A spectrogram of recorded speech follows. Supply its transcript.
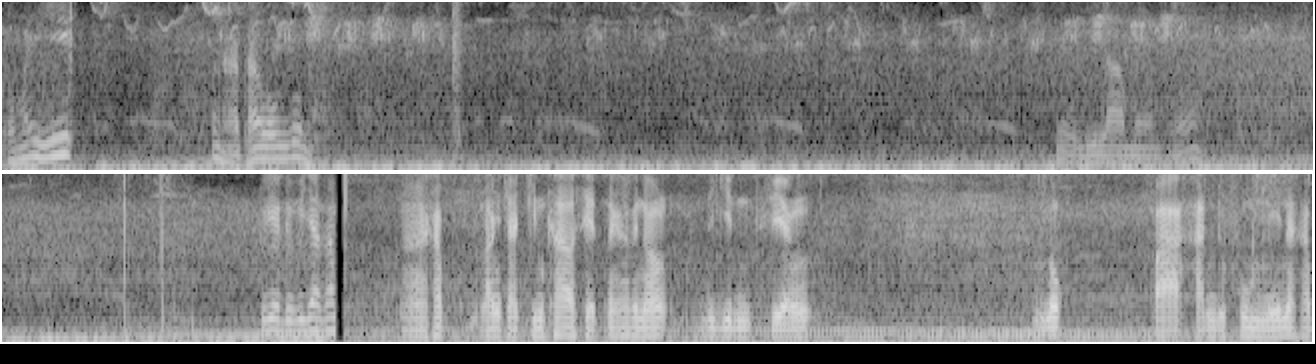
ตัวไม่อีก มันหาทางลงยุ่น ลีลาแมงเหรอไปเรียนดูวิญญาณทอ่าครับ หลังจากกินข้าวเสร็จนะครับพี่น้องได้ยินเสียงนกป่าขันอยู่พุ่มนี้นะครับ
